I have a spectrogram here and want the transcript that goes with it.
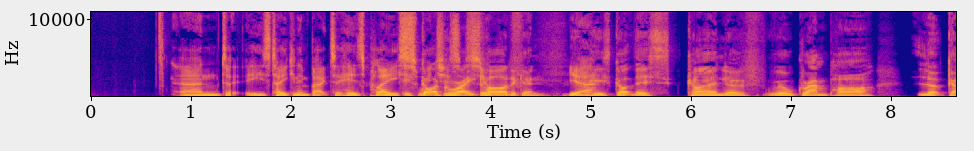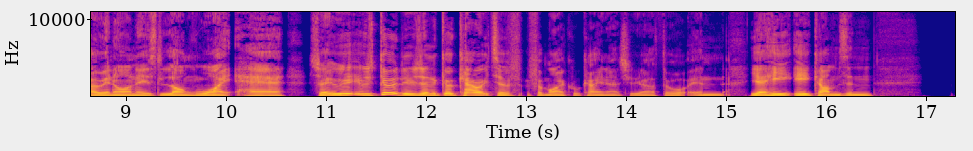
And uh, he's taking him back to his place. He's got which a is great sort of- cardigan. Yeah. he's got this kind of real grandpa look going on. His long white hair. So it, it was good. He was in a good character f- for Michael Caine. Actually, I thought. And yeah, he he comes and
